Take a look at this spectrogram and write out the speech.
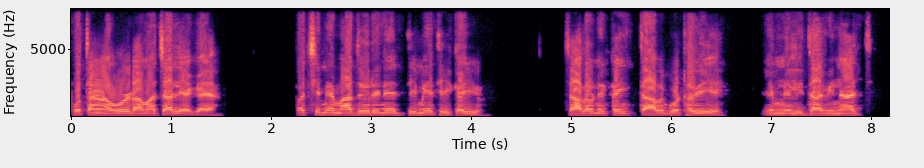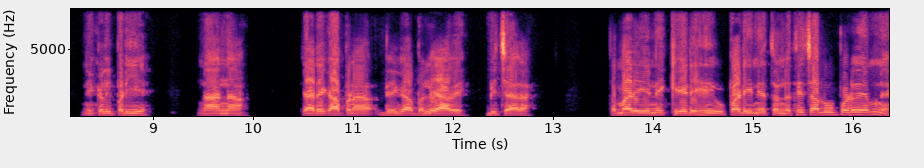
પોતાના ઓરડામાં ચાલ્યા ગયા. પછી મેં માધુરીને ધીમેથી કહ્યું, ચાલો ને કંઈક તાલ ગોઠવીએ. એમને લીધા વિના જ નીકળી પડીએ. ના ના. ક્યારેક આપણા ભેગા ભલે આવે, બિચારા. તમારે એને કેડેથી ઉપાડીને તો નથી ચાલવું પડ્યું એમને?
